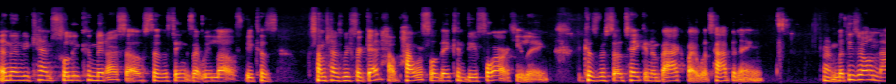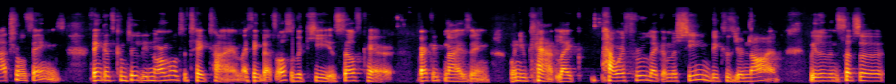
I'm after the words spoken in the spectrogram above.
and then we can't fully commit ourselves to the things that we love because sometimes we forget how powerful they can be for our healing because we're so taken aback by what's happening. Um, but these are all natural things. I think it's completely normal to take time. I think that's also the key is self care, recognizing when you can't like power through like a machine because you're not. We live in such a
